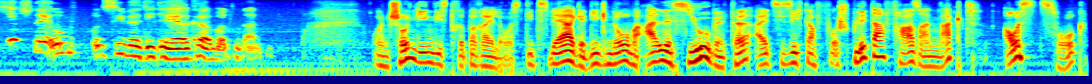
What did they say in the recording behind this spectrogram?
hier schnell um und ziehe mir die Lederklamotten an. Und schon ging die Stripperei los. Die Zwerge, die Gnome, alles jubelte, als sie sich da vor Splitterfasernackt auszog,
